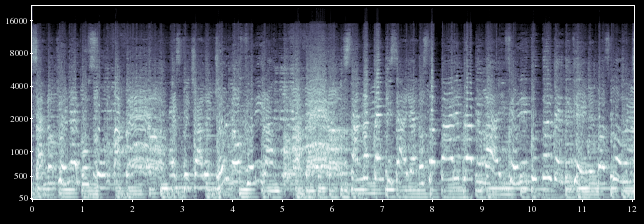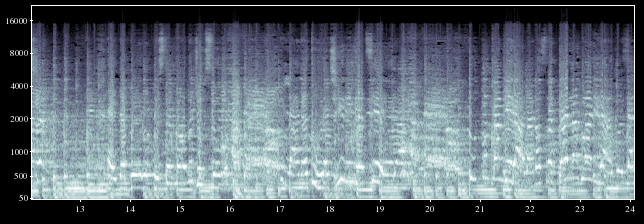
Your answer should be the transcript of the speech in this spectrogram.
sanno che nel gusto Davvero È speciale il giorno fiorirà. Davvero Stanno attenti sai a non strappare proprio mai. Fiori e tutto il verde che nel bosco c'è. È davvero questo il modo giusto. Davvero La natura ci ringrazierà. Tutto cambierà, la nostra terra guarirà. Cos'è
